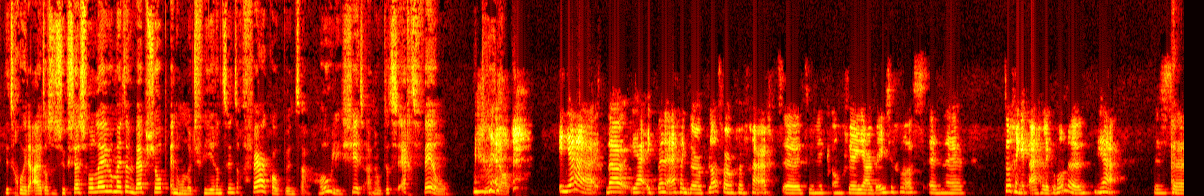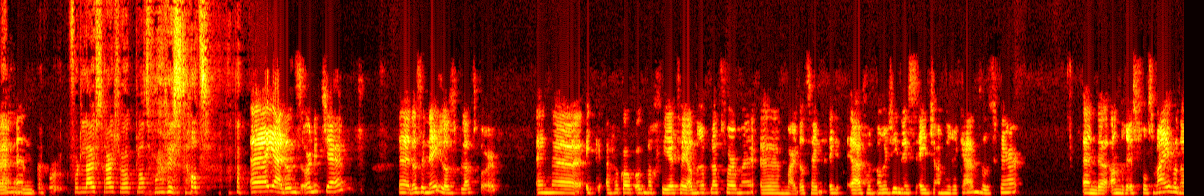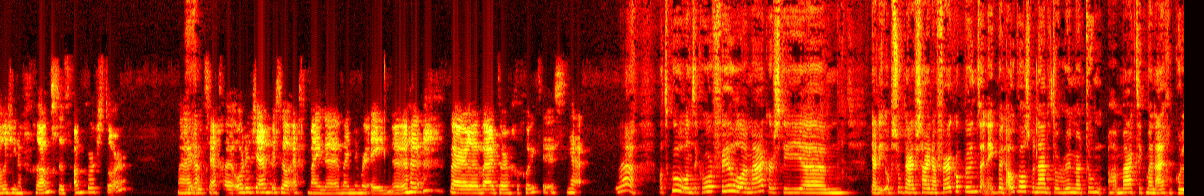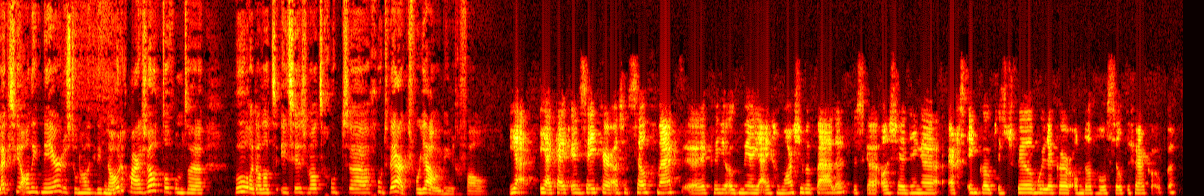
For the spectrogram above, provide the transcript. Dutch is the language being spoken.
Dit groeide uit als een succesvol label met een webshop en 124 verkooppunten. Holy shit, Anouk, dat is echt veel. Hoe doe je dat? Ja, nou ja, ik ben eigenlijk door een platform gevraagd uh, toen ik ongeveer een jaar bezig was. En uh, toen ging het eigenlijk rollen, ja. Dus, en, uh, en, en voor, de luisteraars, welk platform is dat? ja, dat is OrderChat. dat is een Nederlands platform. En ik verkoop ook nog via twee andere platformen. maar dat zijn, ja, van origine is eentje Amerikaans, dat is Fair. En de andere is volgens mij van origine Frans, dat is Anchor Store. Maar ik moet zeggen, Order is wel echt mijn, uh, mijn nummer één. Waar, waar het door gegroeid is. Ja. Ja, wat cool. Want ik hoor veel makers die, um, ja, die op zoek naar zijn naar verkooppunten. En ik ben ook wel eens benaderd door hun. Maar toen maakte ik mijn eigen collectie al niet meer. Dus toen had ik het niet nodig. Maar het is wel tof om te horen dat het iets is wat goed, goed werkt. Voor jou in ieder geval. Ja, ja, kijk, en zeker als je het zelf maakt, uh, kun je ook meer je eigen marge bepalen. Dus als je dingen ergens inkoopt, is het veel moeilijker om dat wholesale te verkopen.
